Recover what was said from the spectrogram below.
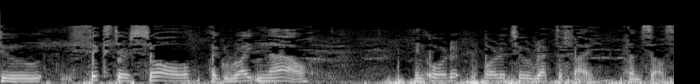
to fix their soul like right now in order order to rectify themselves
